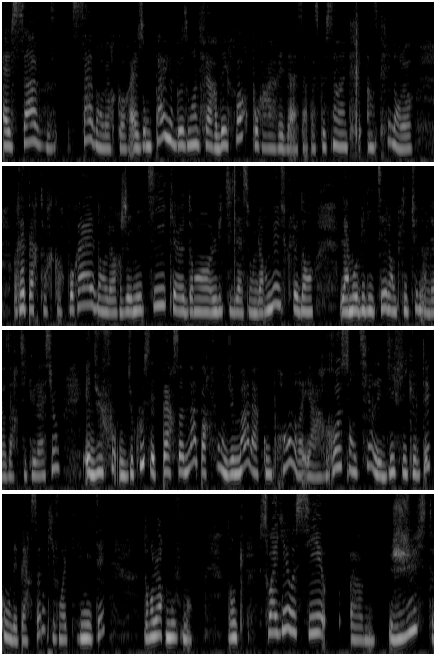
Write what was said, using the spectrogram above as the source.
Elles savent ça dans leur corps. Elles n'ont pas eu besoin de faire d'efforts pour arriver à ça, parce que c'est inscrit dans leur répertoire corporel, dans leur génétique, dans l'utilisation de leurs muscles, dans la mobilité, l'amplitude dans leurs articulations. Et du, coup, ces personnes-là, parfois, ont du mal à comprendre et à ressentir les difficultés qu'ont des personnes qui vont être limitées dans leur mouvement. Donc soyez aussi euh, juste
